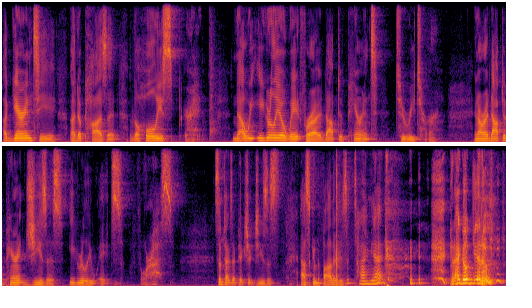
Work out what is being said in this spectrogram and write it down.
a guarantee a deposit, the Holy Spirit. Now we eagerly await for our adoptive parent to return. And our adoptive parent, Jesus, eagerly waits for us. Sometimes I picture Jesus asking the Father, Is it time yet? Can I go get him?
